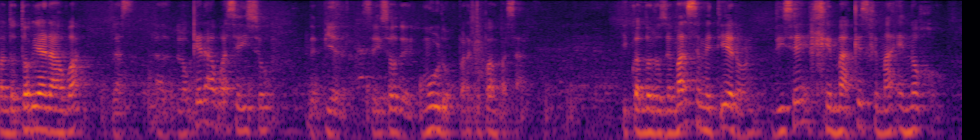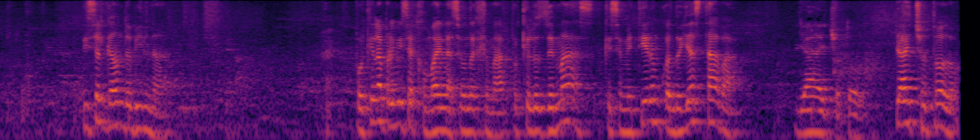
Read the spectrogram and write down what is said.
cuando todavía era agua, las- la- lo que era agua se hizo de piedra, se hizo de muro para que puedan pasar. Y cuando los demás se metieron, dice Gemá, ¿qué es Gemá? Enojo. Dice el Gaon de Vilna. ¿Por qué en la premisa Gemá y en la segunda Gemá? Porque los demás que se metieron cuando ya estaba, Ya ha hecho todo. ya hecho todo,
